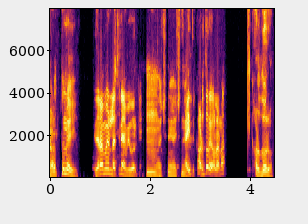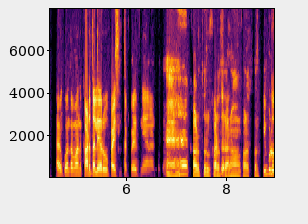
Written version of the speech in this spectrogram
నడుస్తున్నాయి ఇందిరమ్మ ఇండ్లు వచ్చినాయి మీ ఊరికి? వచ్చినాయి వచ్చినాయి. అయితే కడుతురు ఎవరన్నా? కడుతురు. అవి కొంతమంది కడతలేరు పైసలు తక్కువ కడుతురు కడుతురు. ఇప్పుడు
